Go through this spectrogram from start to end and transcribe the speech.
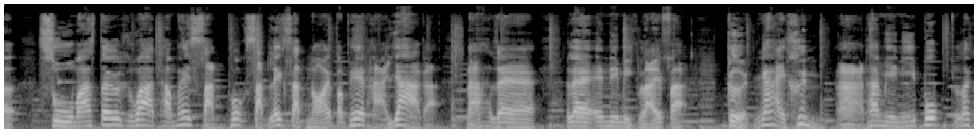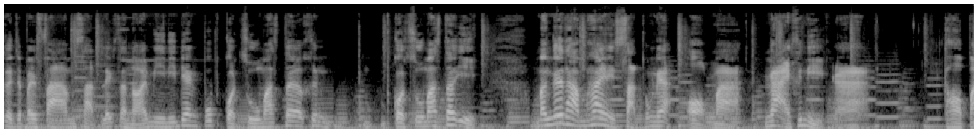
อซูมาสเตอร์ก็คือว่าทำให้สัตว์พวกสัตว์เล็กสัตว์น้อยประเภทหายากอะนะแรแรเอนิมิกไลฟ์อะเกิดง่ายขึ้น อ่า ถ้ามีนี้ปุ๊บ แล้วเกิดจะไปฟาร์มสัตว์เล็กสัตว์น้อยมีนี้เด้งปุ๊บ กดซูมาสเตอร์ขึ้น กดซูมาสเตอร์อีก มันก็จะทำให้สัตว์พวกเนี้ยออกมาง่ายขึ้นอีก อ่า ต่อไป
